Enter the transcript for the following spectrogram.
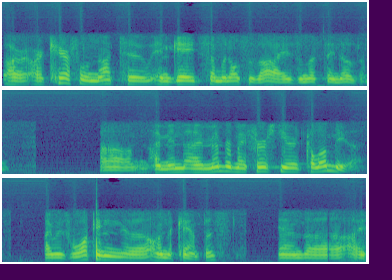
are, are careful not to engage someone else's eyes unless they know them. Um, I mean, I remember my first year at Columbia. I was walking uh, on the campus, and uh, I,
